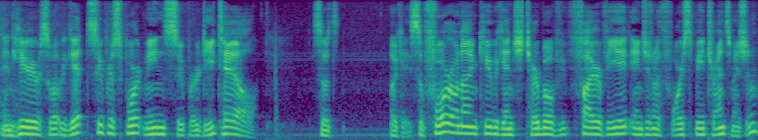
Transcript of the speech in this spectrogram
And here's what we get. Super Sport means super detail. So it's, okay, so 409 cubic inch turbo fire V8 engine with four-speed transmission.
